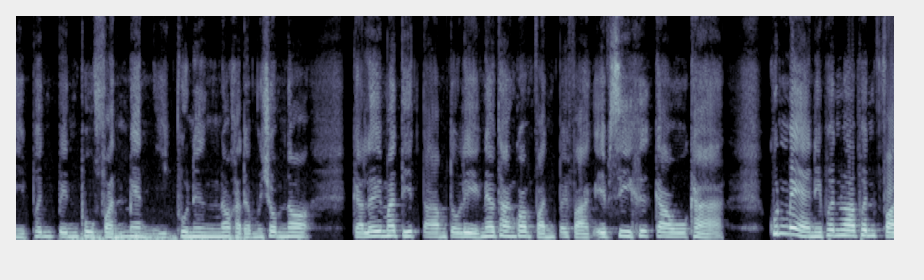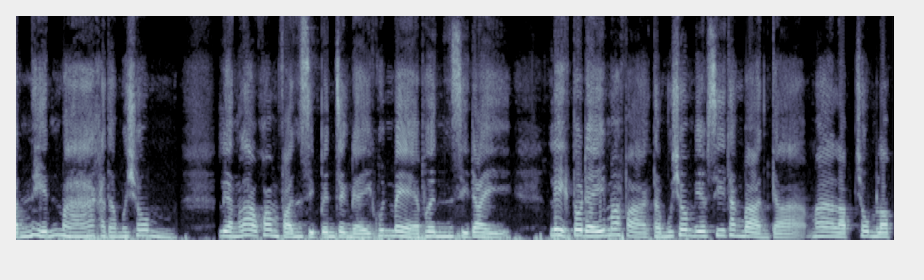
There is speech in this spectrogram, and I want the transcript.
นี่เพิ่นเป็นผู้ฝันแม่นอีกผู้หนึ่งเนาะค่ะท่านผู้ชมเนาะ ก็เลยมาติดตามตัวเลขแนวทางความฝันไปฝาก FC คือเก่าค่ะ คุณแม่นี่เพิ่นว่าเพิ่นฝันเห็นหมาค่ะท่านผู้ชม เรื่องราความฝันสิเป็นจังไดคุณแม่เพิ่นสิได้เลขตัวใดมาฝากท่านผู้ชม FC ทางบ้านกะมารับชมรับ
